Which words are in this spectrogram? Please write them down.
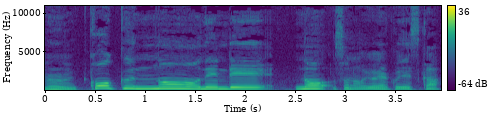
うん。こうくんの年齢のその予約ですか？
